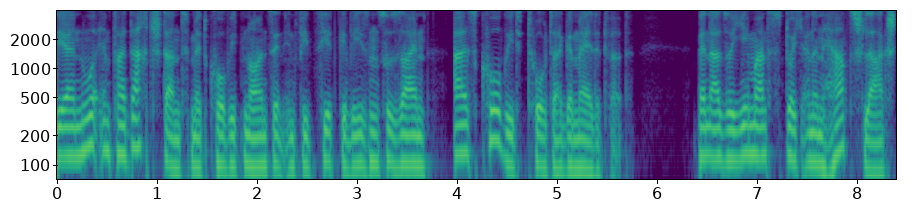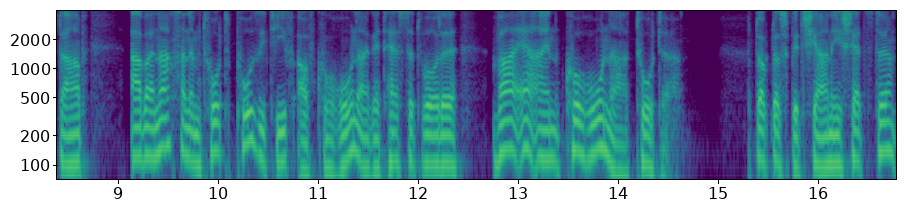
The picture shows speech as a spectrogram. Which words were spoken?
der nur im Verdacht stand, mit Covid-19 infiziert gewesen zu sein, als Covid-Toter gemeldet wird. Wenn also jemand durch einen Herzschlag starb, aber nach seinem Tod positiv auf Corona getestet wurde, war er ein Corona-Toter. Dr. Speciani schätzte,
